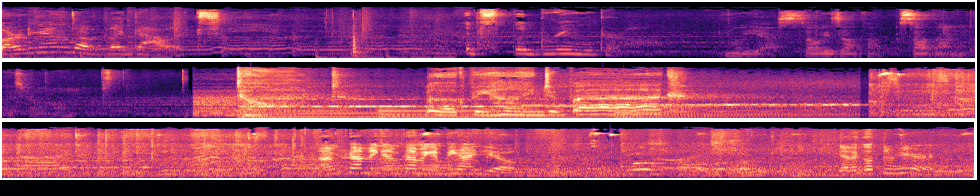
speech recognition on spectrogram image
Guardians of the Galaxy. It's the green girl. Oh yes, Zoe Saldana Saldana plays her role. Don't look behind your back. I'm coming, I'm coming, I'm behind you. You gotta go through here.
